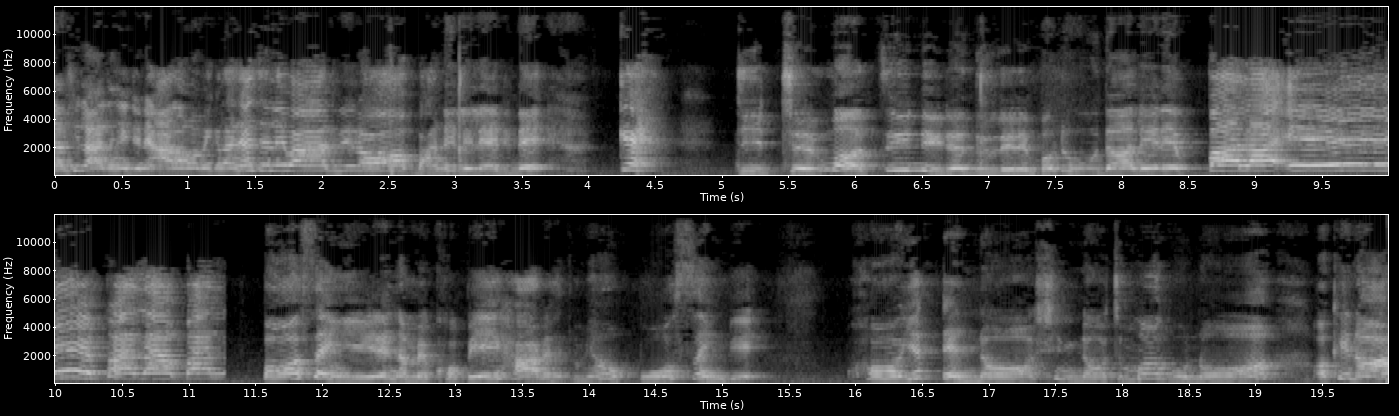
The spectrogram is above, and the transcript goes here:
ရောက်ရှိလာတဲ့ငွေချင်းနဲ့အားလုံးမင်္ဂလာညချင်လေးပါဒီနေ့တော့ဗာနေ့လေးလေဒီနေ့ကဲဒီချင်းမကြီးနေတဲ့သူလေးတွေဗုဒ္ဓဟူသားလေးတွေပါလာအေးပါလာပါလာပေါ်စိန်ရေးတဲ့နာမည်ခေါ်ပေးဟာတယ်သူများကိုပေါ်စိန်တဲ့ ခေါ်ရတယ်နော်ရှင်နော်ကျမကိုနော်โอเคနော်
